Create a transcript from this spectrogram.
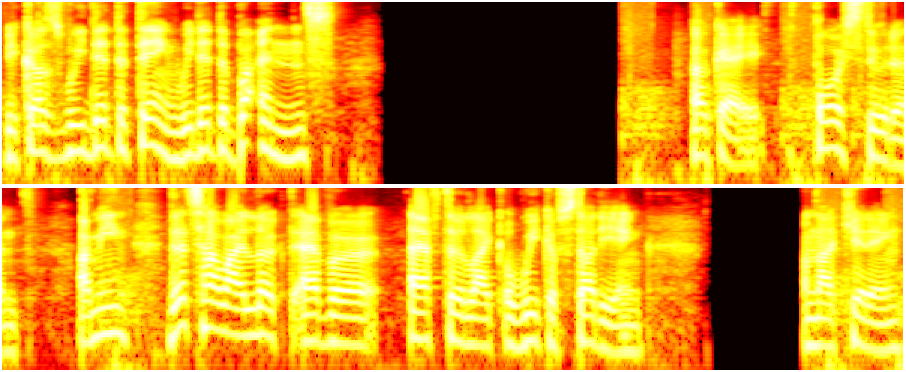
Because we did the thing, we did the buttons. Okay, poor student. I mean, that's how I looked ever after like a week of studying. I'm not kidding.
